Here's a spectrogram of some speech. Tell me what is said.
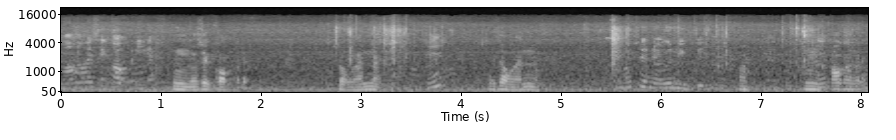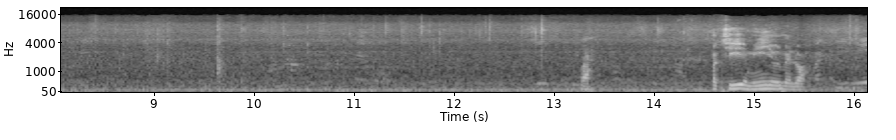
หมอเขาไม่ใช่กรอบกว่านี้กัน อืมเอาใส่กรอกก็ได้สองอันน่ะ หืม เอาสองอันน่ะ ไม่ใช่เนื้อจริง เอาอืมเอากันก็ได้ ผักชีมีอยู่แม่นบ่ๆบางทีนี่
